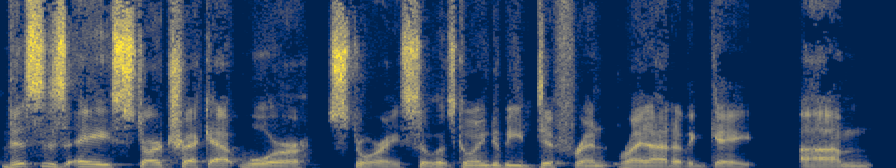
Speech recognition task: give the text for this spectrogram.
this is a Star Trek at war story. So it's going to be different right out of the gate. Um,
